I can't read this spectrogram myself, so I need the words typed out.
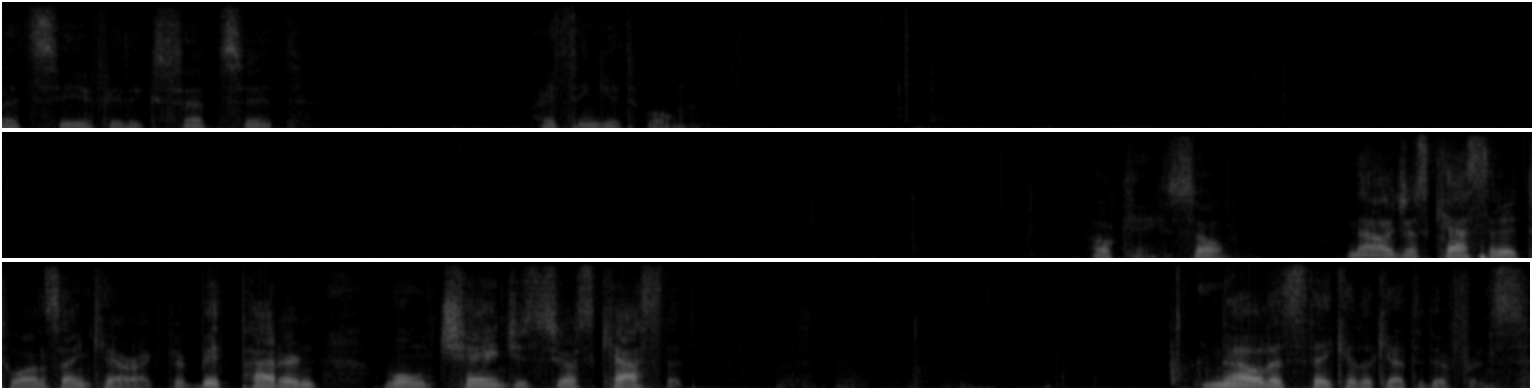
Let's see if it accepts it. I think it will. Okay, so now I just casted it to unsigned character. Bit pattern won't change, it's just casted. Now let's take a look at the difference.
